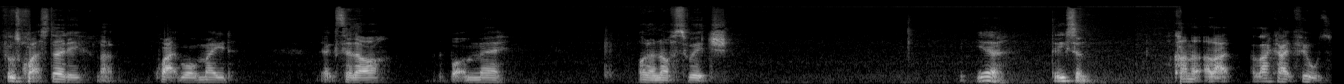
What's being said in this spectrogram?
Feels quite sturdy, like quite well made. The XLR at the bottom there. On and off switch yeah, decent. Kind of, I like, I like how it feels.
